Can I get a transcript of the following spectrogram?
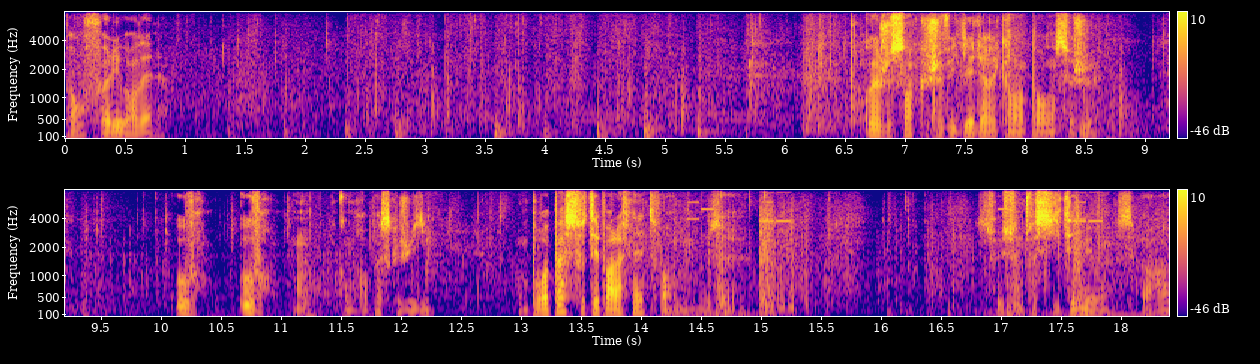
Par où faut aller, bordel Pourquoi je sens que je vais galérer comme un porc dans ce jeu Ouvre, ouvre Bon, je comprends pas ce que je dis. On pourrait pas sauter par la fenêtre enfin, Solution de facilité, mais bon, c'est pas grave.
